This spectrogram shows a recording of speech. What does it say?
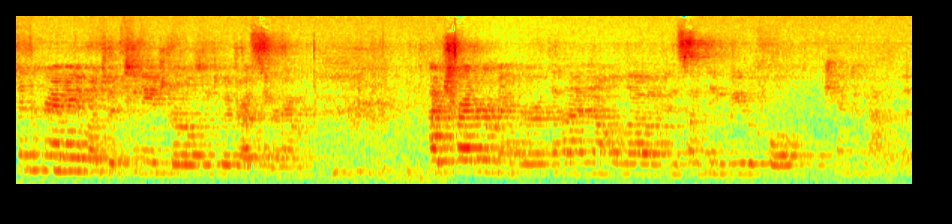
than cramming a bunch of teenage girls into a dressing room, I try to remember that I am not alone and something beautiful can come out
